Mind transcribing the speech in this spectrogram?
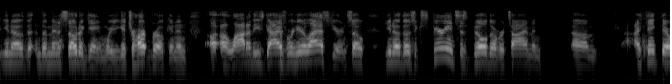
you know, the, the Minnesota game where you get your heart broken. And a, a lot of these guys were here last year. And so, you know, those experiences build over time. And um, I think they're,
